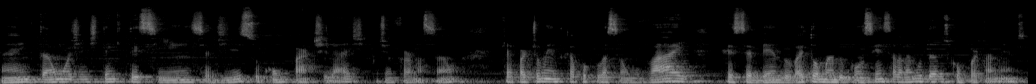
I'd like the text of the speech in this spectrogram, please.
Né? Então a gente tem que ter ciência disso, compartilhar esse tipo de informação, que a partir do momento que a população vai recebendo, vai tomando consciência, ela vai mudando os comportamentos.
